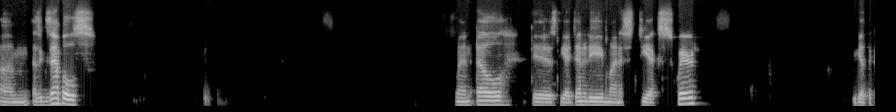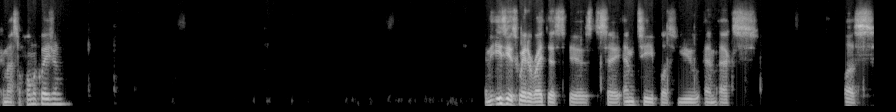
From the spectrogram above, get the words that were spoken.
Um, as examples, when L is the identity minus dx squared, you get the Camassa-Holm equation. And the easiest way to write this is to say mt plus u mx plus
